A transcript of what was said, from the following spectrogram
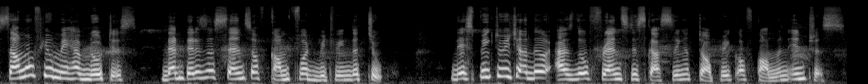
Some of you may have noticed that there is a sense of comfort between the two. They speak to each other as though friends discussing a topic of common interest.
